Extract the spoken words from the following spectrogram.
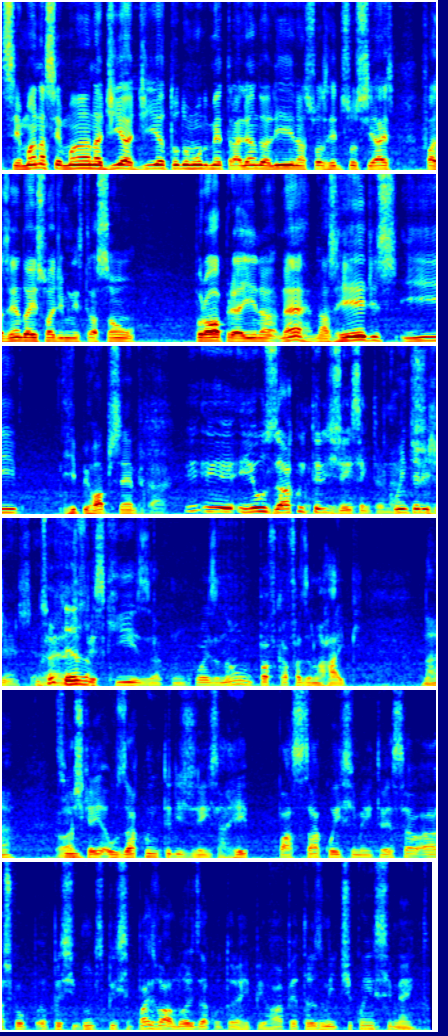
semana a semana, dia a dia, todo mundo metralhando ali nas suas redes sociais, fazendo aí sua administração própria aí, na, né, nas redes e hip hop sempre, cara, E, e- e usar com inteligência a internet. com inteligência. Com né? certeza. de pesquisa, com coisa, não pra ficar fazendo hype, né? Eu Sim. acho que é usar com inteligência, repassar conhecimento. Esse é, eu acho que é o- é princi- um dos principais valores da cultura hip hop é transmitir conhecimento,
